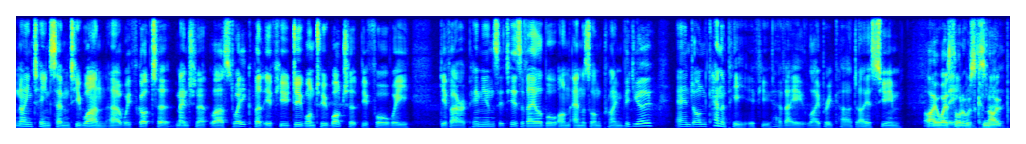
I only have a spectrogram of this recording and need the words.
1971. Uh, we forgot to mention it last week, but if you do want to watch it before we give our opinions. It is available on Amazon Prime Video and on Kanopy if you have a library card, I assume. I always thought it was Knope.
